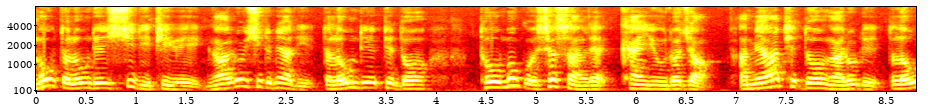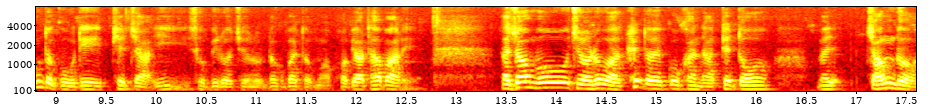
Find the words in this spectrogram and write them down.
မုတ်တလုံးတည်းရှိသည်ဖြစ်၍ငါတို့ရှိသည်မြသည်တလုံးတည်းဖြစ်သောထိုမုတ်ကိုဆက်ဆံလက်ခံယူသောကြောင့် အများဖြစ်သောငါတို့တွေတလုံးတကူတည်းဖြစ်ကြ၏ဆိုပြီးတော့ကျွန်တော်တို့နှုတ်ကပတ်တော်မှာဖော်ပြထားပါတယ်။ဒါကြောင့်မို့ကျွန်တော်တို့ကခရစ်တော်ရဲ့ကိုယ်ခန္ဓာဖြစ်သောကျောင်းတော်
